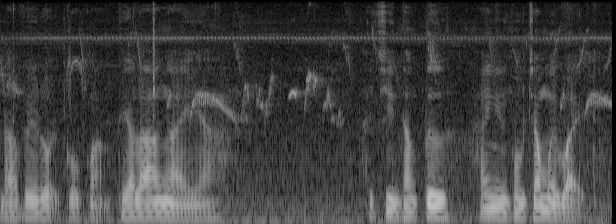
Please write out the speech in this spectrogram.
Đá về đội của Quảng Tia La ngày à, 29 tháng 4 2017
